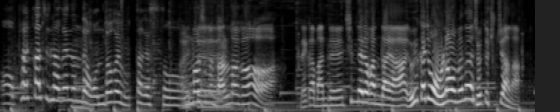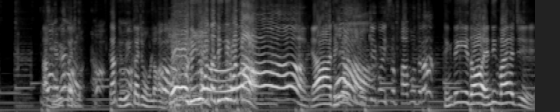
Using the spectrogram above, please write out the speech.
어 8까지는 하겠는데 언덕을 못 하겠어. 음. 알- 공 맞으면 날라가. 내가 만든 침 내려간다야. 여기까지만 올라오면은 절대 죽지 않아. 딱잘 여기까지만. 딱 여기까지만 올라가면. 어, 오 댕댕이 왔다 댕댕이 왔다. 왔다. 야 댕댕이. 왔다. 못 깨고 있어 바보들아. 댕댕이 너 엔딩 봐야지.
